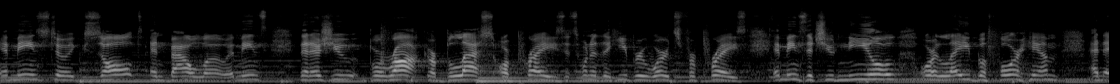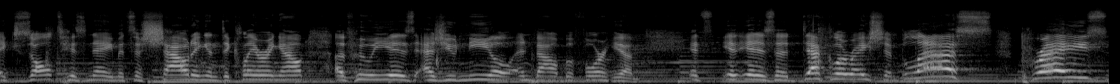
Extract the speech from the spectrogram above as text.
It means to exalt and bow low. It means that as you barak or bless or praise, it's one of the Hebrew words for praise. It means that you kneel or lay before Him and exalt His name. It's a shouting and declaring out of who He is as you kneel and bow before Him. It's, it, it is a declaration. Bless, praise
